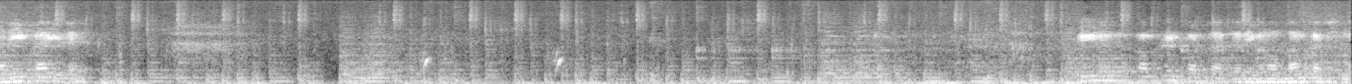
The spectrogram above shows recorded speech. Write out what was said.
ತರೀಕ ಇದೆ. ಕಂಪ್ಲೇಂಟ್ ಕೊಡ್ತಾ ಇದ್ದಾರೆ ಈಗ ನಾವು ತಕ್ಷಣ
